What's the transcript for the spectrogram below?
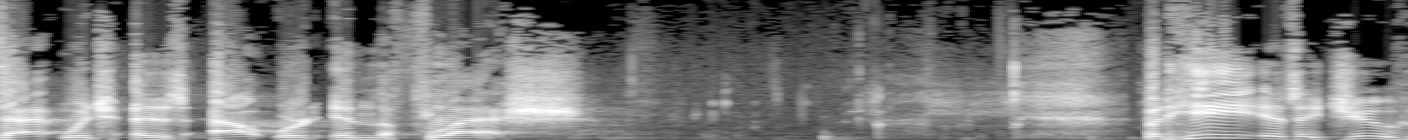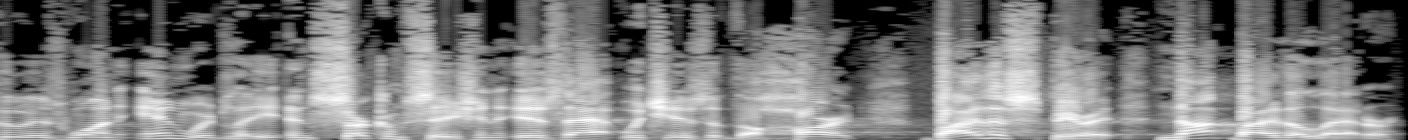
that which is outward in the flesh. But he is a Jew who is one inwardly, and circumcision is that which is of the heart by the Spirit, not by the letter,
